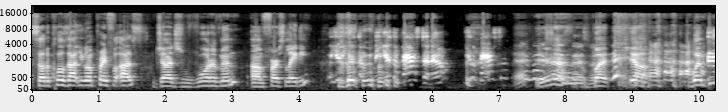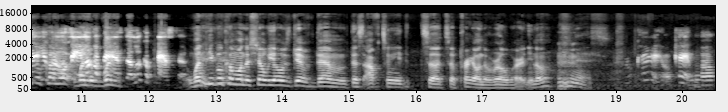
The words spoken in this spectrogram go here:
So to close out, you're gonna pray for us, Judge Waterman, um, First Lady. Well, you, you're, the, you're the pastor, no? You the pastor? Everybody yeah, this, but yeah, when people come on, when, look when, pastor, look a pastor. when people come on the show, we always give them this opportunity to to pray on the real word. You know. yes. Okay. Okay. Well.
